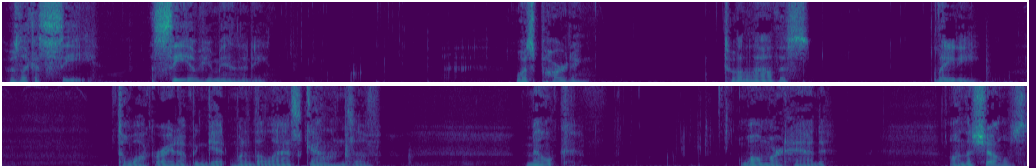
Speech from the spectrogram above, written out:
It was like a sea, a sea of humanity was parting to allow this lady to walk right up and get one of the last gallons of milk Walmart had on the shelves.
